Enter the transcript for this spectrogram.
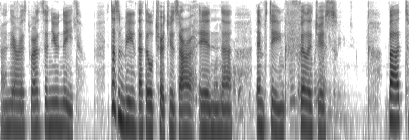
in areas where there's a new need. It doesn't mean that old churches are in uh, emptying villages, but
